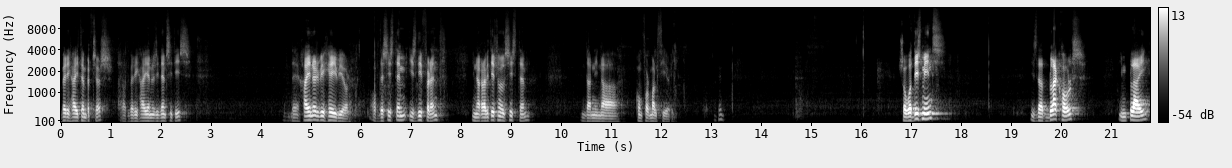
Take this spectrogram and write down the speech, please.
very high temperatures, at very high energy densities, the high energy behavior of the system is different in a gravitational system than in a conformal theory. So what this means is that black holes imply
